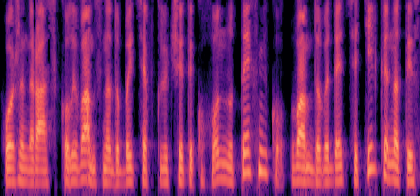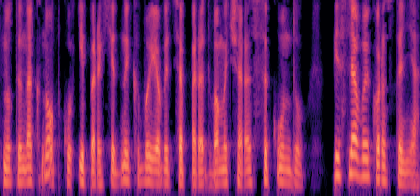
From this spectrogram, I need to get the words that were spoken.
Кожен раз, коли вам знадобиться включити кухонну техніку, вам доведеться тільки натиснути на кнопку, і перехідник виявиться перед вами через секунду. Після використання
